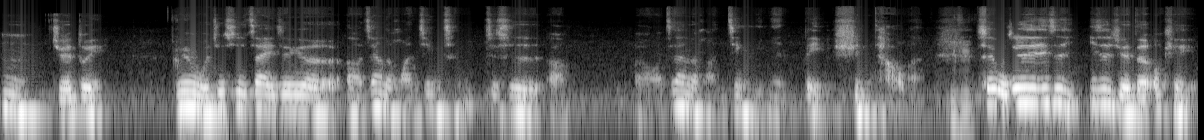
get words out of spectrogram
嗯，绝对，因为我就是在这个呃这样的环境成，就是呃呃这样的环境里面被熏陶嘛，嗯所以我就是一直一直觉得，OK，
